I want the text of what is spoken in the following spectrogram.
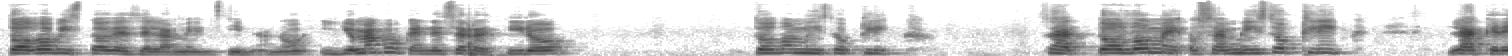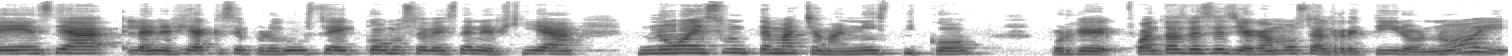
todo visto desde la medicina, ¿no? Y yo me acuerdo que en ese retiro todo me hizo clic. O sea, todo me, o sea, me hizo clic la creencia, la energía que se produce, cómo se ve esa energía, no es un tema chamanístico, porque cuántas veces llegamos al retiro, ¿no? Y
